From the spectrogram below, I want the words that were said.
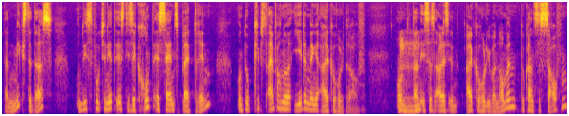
dann mixt du das und wie es funktioniert ist, diese Grundessenz bleibt drin und du kippst einfach nur jede Menge Alkohol drauf. Und mhm. dann ist das alles in Alkohol übernommen, du kannst es saufen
